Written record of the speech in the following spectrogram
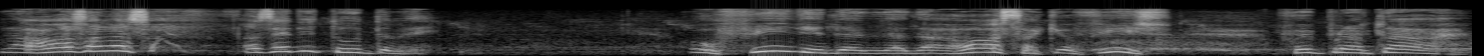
Na roça nós fazer de tudo também. O fim de, da, da roça que eu fiz foi plantar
